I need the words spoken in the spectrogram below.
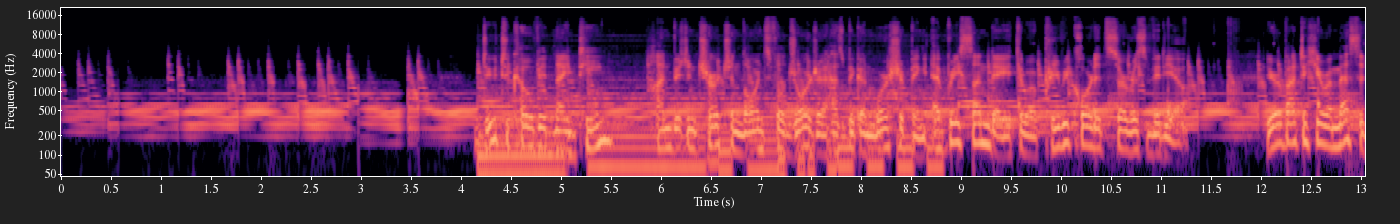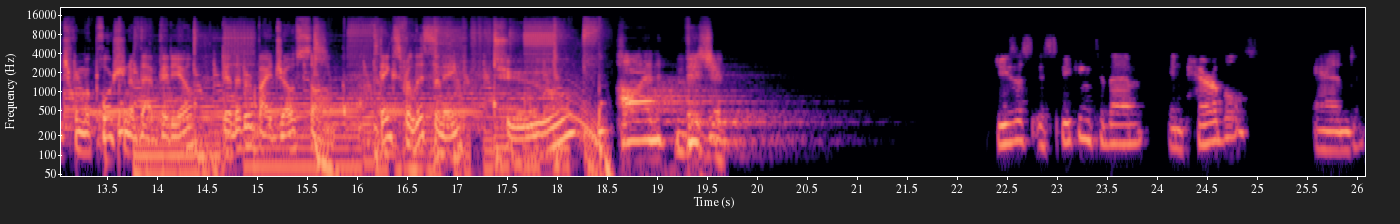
Due to COVID 19, Han Vision Church in Lawrenceville, Georgia has begun worshiping every Sunday through a pre recorded service video. You're about to hear a message from a portion of that video delivered by Joe Song. Thanks for listening to Han Vision. Jesus is speaking to them in parables and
